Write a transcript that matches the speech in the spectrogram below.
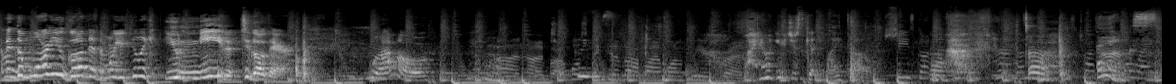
I mean, the more you go there, the more you feel like you need to go there. Wow. Why don't you just get lipo? Thanks.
